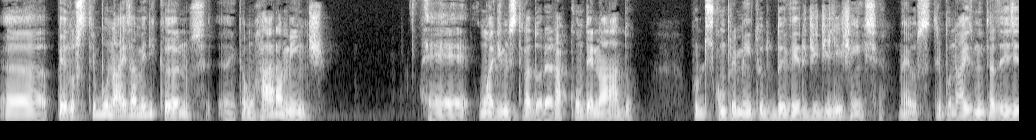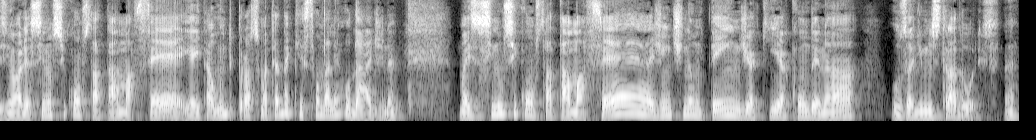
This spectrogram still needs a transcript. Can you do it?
uh, pelos tribunais americanos. Então, raramente é, um administrador era condenado por descumprimento do dever de diligência. Né? Os tribunais muitas vezes dizem, olha, se não se constatar má fé, e aí está muito próximo até da questão da lealdade, né? Mas se não se constatar má fé, a gente não tende aqui a condenar os administradores, né?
